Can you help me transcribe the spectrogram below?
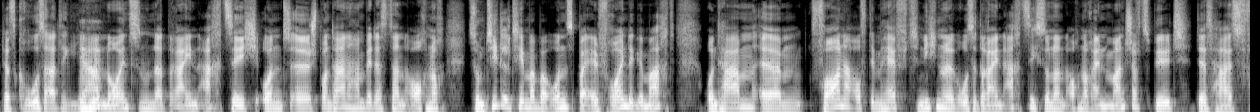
das großartige Jahr mhm. 1983. Und äh, spontan haben wir das dann auch noch zum Titelthema bei uns bei Elf Freunde gemacht und haben ähm, vorne auf dem Heft nicht nur der große 83, sondern auch noch ein Mannschaftsbild des HSV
